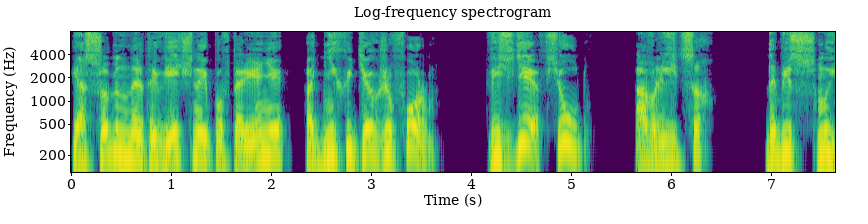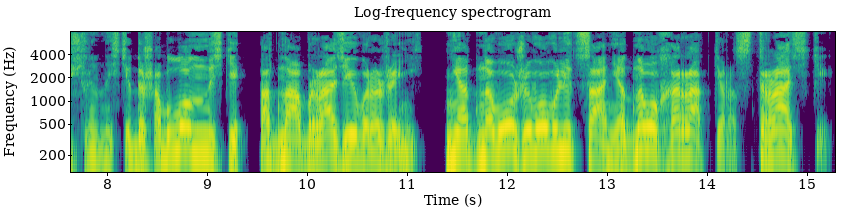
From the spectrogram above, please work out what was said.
и особенно это вечное повторение одних и тех же форм, везде, всюду, а в лицах до бессмысленности, до шаблонности однообразия выражений, ни одного живого лица, ни одного характера, страсти.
